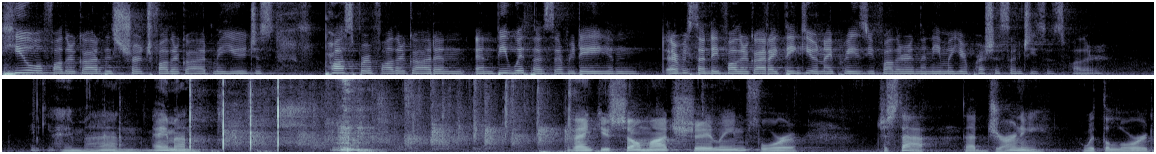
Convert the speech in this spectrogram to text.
heal, Father God, this church, Father God. May you just prosper, Father God, and, and be with us every day and every Sunday, Father God. I thank you and I praise you, Father, in the name of your precious Son, Jesus, Father. Thank you. Amen. Amen. Thank you so much, Shailene, for just that that journey with the Lord.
